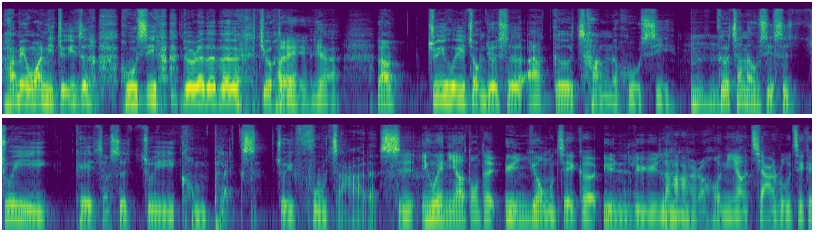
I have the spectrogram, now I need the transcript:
还没有完，你就一直呼吸，对对对对对，就对呀。然后最后一种就是啊，歌唱的呼吸。嗯，歌唱的呼吸是最。可以说是最 complex。最复杂的是，因为你要懂得运用这个韵律啦，然后你要加入这个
